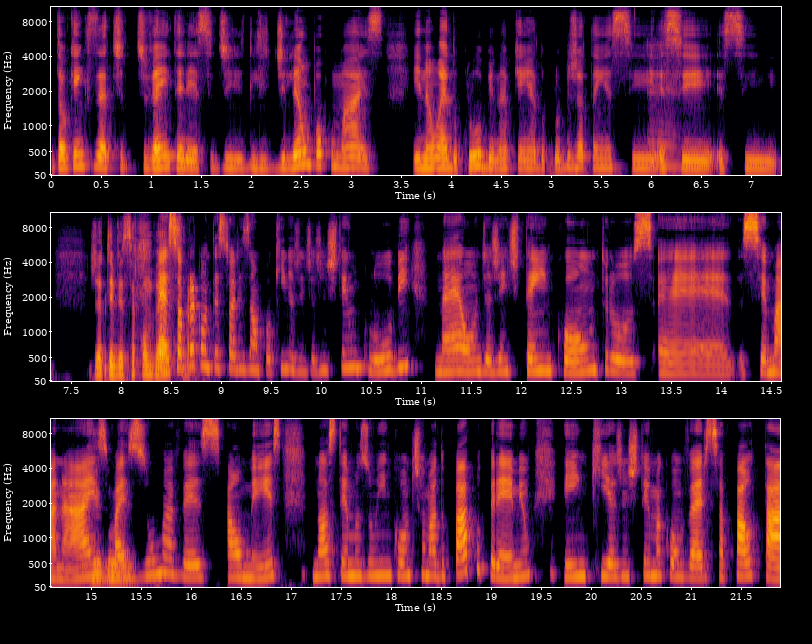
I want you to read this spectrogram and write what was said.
Então, quem quiser tiver interesse de, de ler um pouco mais, e não é do clube, né? Quem é do clube já tem esse, é. esse, esse já teve essa conversa. É, só para contextualizar um pouquinho, gente, a gente tem um clube, né, onde a gente tem encontros é, semanais, Regular. mas uma vez ao mês nós temos um encontro chamado Papo Premium, em que a gente tem uma conversa pautada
